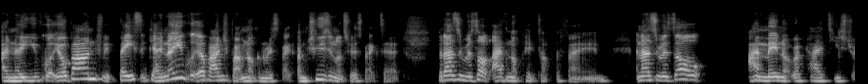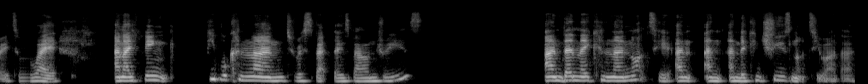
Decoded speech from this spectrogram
I know you've got your boundary. Basically, I know you've got your boundary, but I'm not going to respect. I'm choosing not to respect it. But as a result, I've not picked up the phone, and as a result, I may not reply to you straight away. And I think people can learn to respect those boundaries and then they can learn not to and, and and they can choose not to rather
